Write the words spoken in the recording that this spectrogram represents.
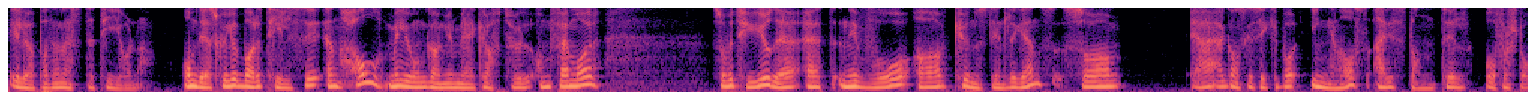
i løpet av de neste tiårene. Om det skulle bare tilsi en halv million ganger mer kraftfull om fem år, så betyr jo det et nivå av kunstig intelligens som jeg er ganske sikker på ingen av oss er i stand til å forstå.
